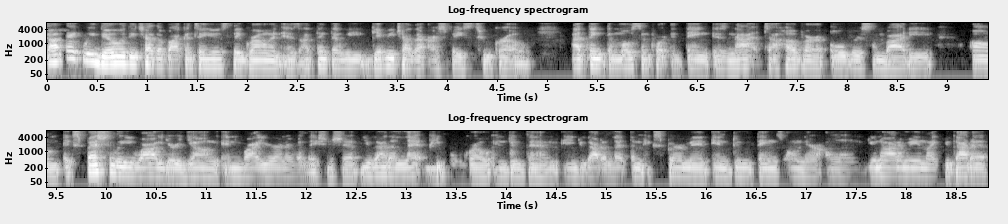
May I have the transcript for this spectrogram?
I think we deal with each other by continuously growing. Is I think that we give each other our space to grow. I think the most important thing is not to hover over somebody, um, especially while you're young and while you're in a relationship. You got to let people grow and do them, and you got to let them experiment and do things on their own. You know what I mean? Like you got to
